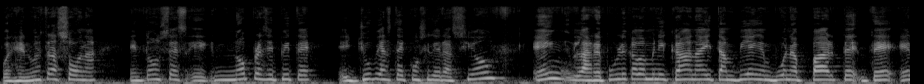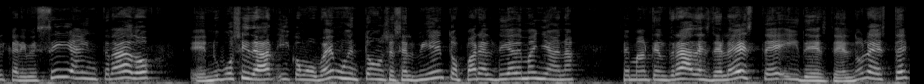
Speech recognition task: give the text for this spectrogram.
pues en nuestra zona, entonces eh, no precipite eh, lluvias de consideración en la República Dominicana y también en buena parte del Caribe. Sí ha entrado nubosidad y como vemos entonces el viento para el día de mañana se mantendrá desde el este y desde el noreste.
